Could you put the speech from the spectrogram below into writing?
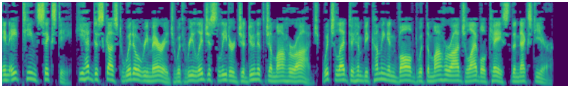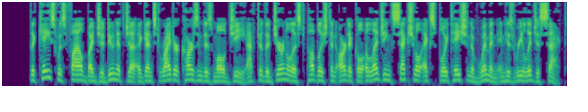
In 1860, he had discussed widow remarriage with religious leader Jadunathji Maharaj, which led to him becoming involved with the Maharaj libel case the next year. The case was filed by Jadunathji against writer Karsandas Mulji after the journalist published an article alleging sexual exploitation of women in his religious sect.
